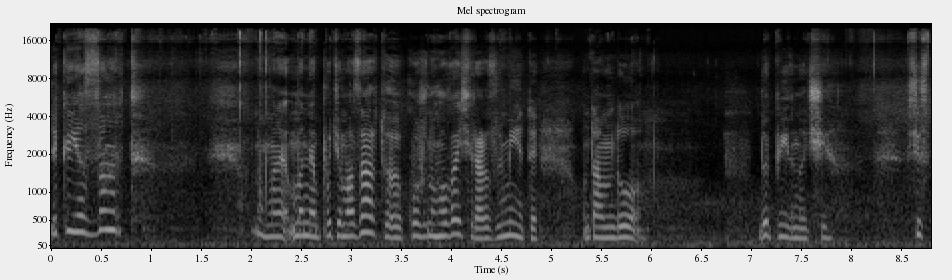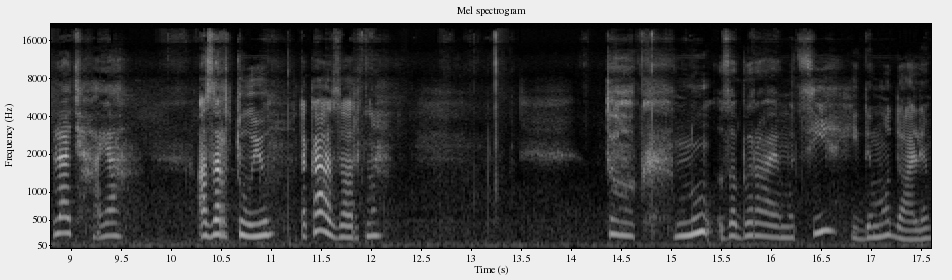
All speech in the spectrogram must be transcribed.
який азарт. Ну, мене, мене потім азарт е, кожного вечора, розумієте, там до, до півночі. Всі сплять, а я азартую. Така азартна. Так, ну, забираємо ці йдемо далі.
